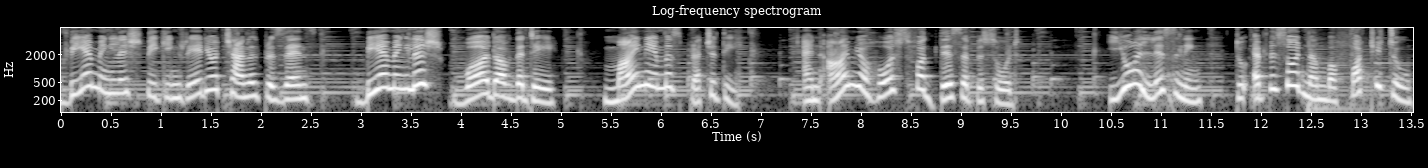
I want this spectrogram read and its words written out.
BM English Speaking Radio channel presents BM English Word of the Day. My name is Prachiti and I'm your host for this episode. You are listening to episode number 42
